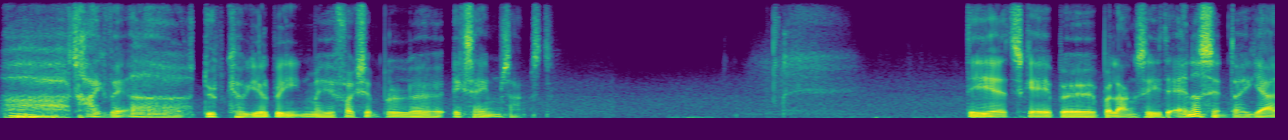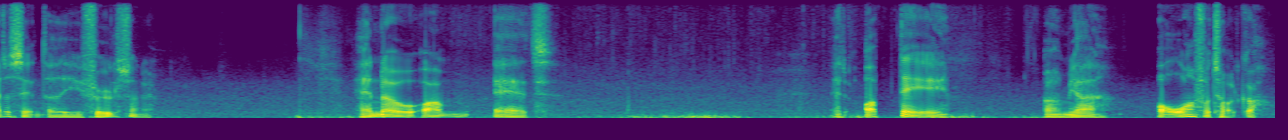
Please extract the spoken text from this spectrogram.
oh, vejret dybt kan jo hjælpe en med for eksempel øh, eksamensangst. Det at skabe øh, balance i det andet center, i hjertecentret, i følelserne, handler jo om at at opdage, om jeg overfortolker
